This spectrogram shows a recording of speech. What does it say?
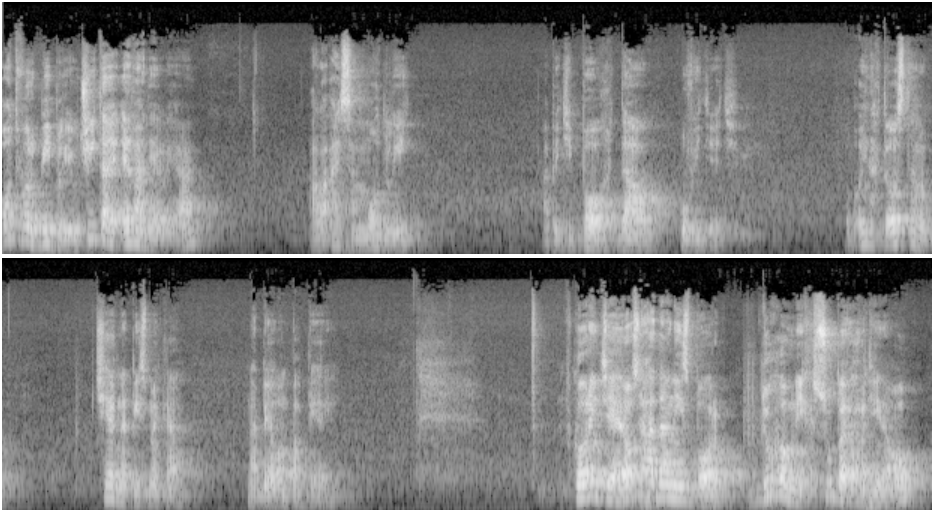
Otvor Bibliu, čítaj Evanelia, ale aj sa modli, aby ti Boh dal uvidieť lebo inak to ostanú čierne písmenka na bielom papieri. V Korinte je rozhádaný zbor duchovných superhrdinov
